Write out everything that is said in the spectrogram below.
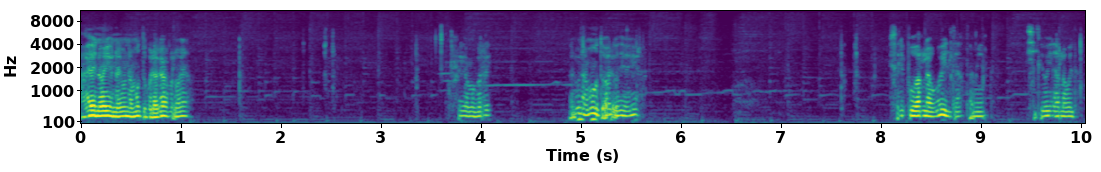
A ver, no hay una, una moto por acá, por lo menos. Corre, vamos a correr. Alguna moto, algo de haber. Se le puedo dar la vuelta también. Sí, le voy a dar la vuelta.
